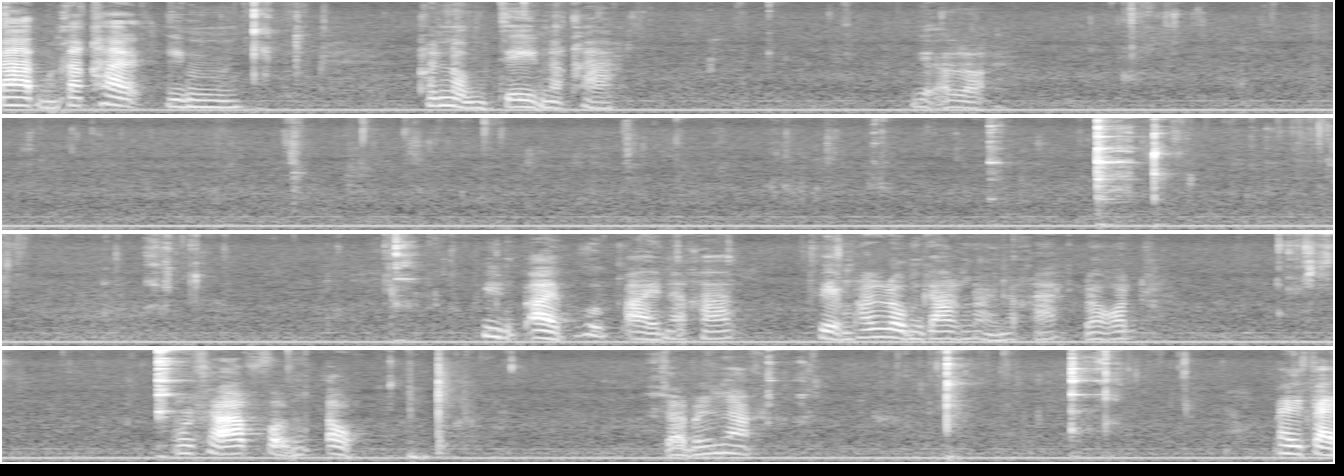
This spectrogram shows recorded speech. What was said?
ราดมันก็ค่ากินขนมจีนนะคะนี่อร่อย กินไปพูดไปนะคะ เสียงพัดลมดังหน่อยนะคะ ร้อนเมื่อเช้าฝนตก จะไม่หนัก ไปใส่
